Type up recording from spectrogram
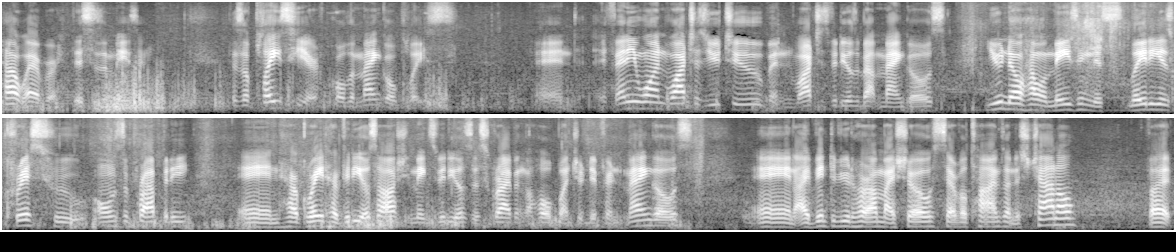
however, this is amazing. There's a place here called the Mango Place. And if anyone watches YouTube and watches videos about mangoes, you know how amazing this lady is, Chris, who owns the property, and how great her videos are. She makes videos describing a whole bunch of different mangoes. And I've interviewed her on my show several times on this channel. But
